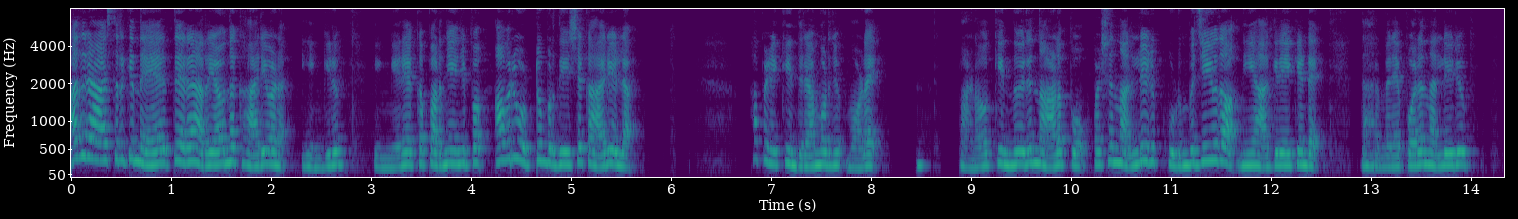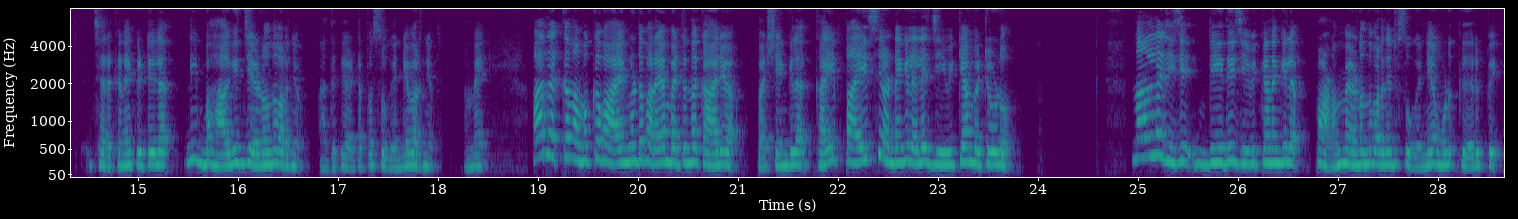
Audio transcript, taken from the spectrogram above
അത് രാജശ്രീക്ക് നേരത്തെ തന്നെ അറിയാവുന്ന കാര്യമാണ്. എങ്കിലും ഇങ്ങനെയൊക്കെ പറഞ്ഞു കഴിഞ്ഞപ്പോൾ അവർ ഒട്ടും പ്രതീക്ഷ കാര്യമല്ല. അപ്പോഴേക്ക് ഇന്ദിരാൻ പറഞ്ഞു മോളെ പണമൊക്കെ ഇന്ന് വരും നാളെ പോവും പക്ഷെ നല്ലൊരു കുടുംബജീവിതമാണ് നീ ആഗ്രഹിക്കണ്ടേ. ധർമ്മനെ പോലെ നല്ലൊരു ചെറുക്കനെ കിട്ടിയില്ല. നീ ഭാഗ്യം ചെയ്യണമെന്ന് പറഞ്ഞു. അത് കേട്ടപ്പോൾ സുഗന്യ പറഞ്ഞു അമ്മേ അതൊക്കെ നമുക്ക് വായം കൊണ്ട് പറയാൻ പറ്റുന്ന കാര്യമാണ് പക്ഷേങ്കിൽ കൈ പൈസ ഉണ്ടെങ്കിലല്ലേ ജീവിക്കാൻ പറ്റുള്ളൂ. നല്ല രീതി രീതി ജീവിക്കണമെങ്കിൽ പണം വേണമെന്ന് പറഞ്ഞിട്ട് സുകന്യ അങ്ങോട്ട് കയറിപ്പോയി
